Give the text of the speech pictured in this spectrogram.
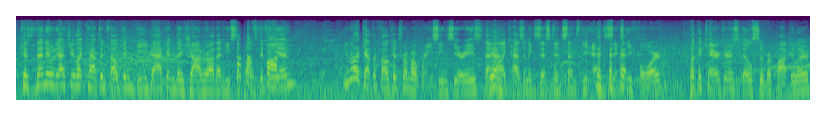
Because then it would actually let Captain Falcon be back in the genre that he's supposed to fuck? be in. You know, like Captain Falcon's from a racing series that Yeah. like hasn't existed since the N64, but the character is still super popular,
